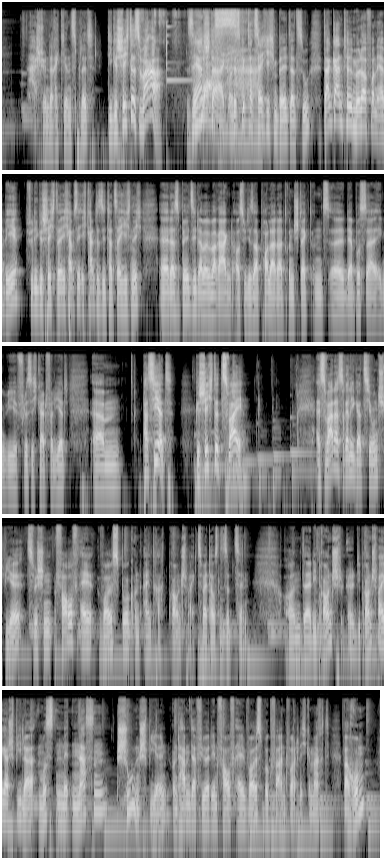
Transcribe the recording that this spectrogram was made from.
Ah, schön direkt hier ein Split. Die Geschichte ist wahr. Sehr yes. stark. Und es gibt tatsächlich ein Bild dazu. Danke an Till Müller von RB für die Geschichte. Ich, hab sie, ich kannte sie tatsächlich nicht. Äh, das Bild sieht aber überragend aus, wie dieser Poller da drin steckt und äh, der Bus da irgendwie Flüssigkeit verliert. Ähm, passiert. Geschichte 2. Es war das Relegationsspiel zwischen VfL Wolfsburg und Eintracht Braunschweig 2017. Und äh, die, Braunsch äh, die Braunschweiger Spieler mussten mit nassen Schuhen spielen und haben dafür den VfL Wolfsburg verantwortlich gemacht. Warum?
